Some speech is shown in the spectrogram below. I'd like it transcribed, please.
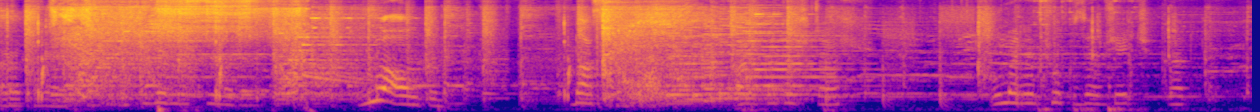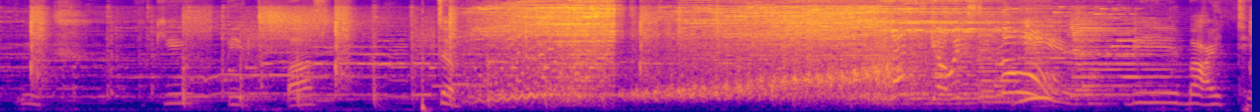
Arkadaşlar 30 elmasım vardı. Bunu aldım. Bastım. Arkadaşlar. Umarım çok güzel bir şey çıkar. 3, 2, 1. Bastım. Let's go explore. Bir bayti.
